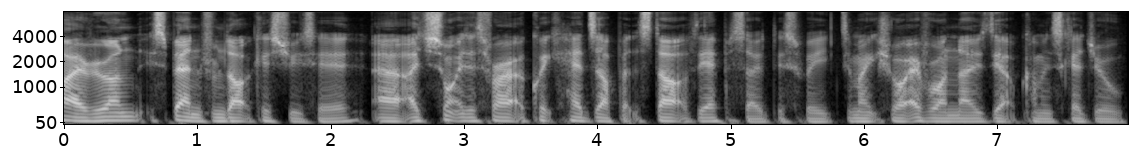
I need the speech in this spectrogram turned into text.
Hi everyone, it's Ben from Dark Histories here. Uh, I just wanted to throw out a quick heads up at the start of the episode this week to make sure everyone knows the upcoming schedule.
